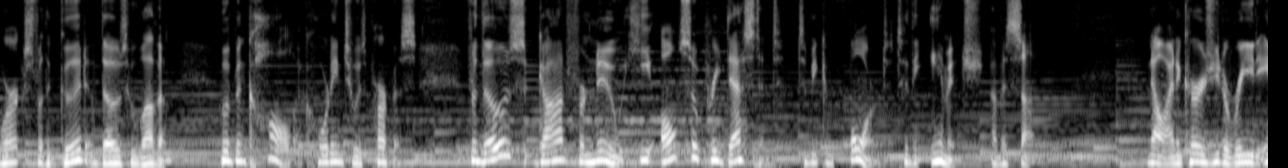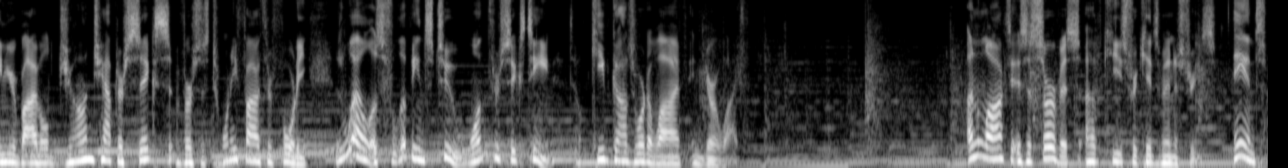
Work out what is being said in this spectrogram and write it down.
works for the good of those who love Him, who have been called according to His purpose. For those God foreknew, He also predestined to be conformed to the image of His Son. Now, I'd encourage you to read in your Bible John chapter 6, verses 25 through 40, as well as Philippians 2, 1 through 16, to help keep God's Word alive in your life. Unlocked is a service of Keys for Kids Ministries, and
